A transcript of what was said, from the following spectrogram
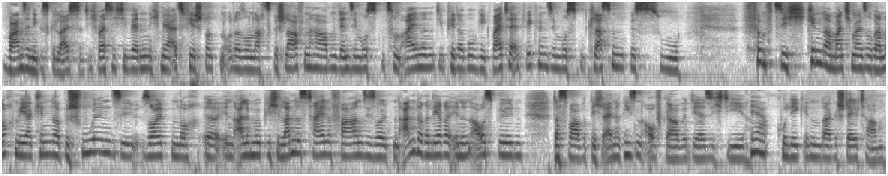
Wahnsinniges geleistet. Ich weiß nicht, die werden nicht mehr als vier Stunden oder so nachts geschlafen haben, denn sie mussten zum einen die Pädagogik weiterentwickeln, sie mussten Klassen bis zu 50 Kinder, manchmal sogar noch mehr Kinder beschulen. Sie sollten noch äh, in alle möglichen Landesteile fahren. Sie sollten andere LehrerInnen ausbilden. Das war wirklich eine Riesenaufgabe, der sich die ja. KollegInnen da gestellt haben.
